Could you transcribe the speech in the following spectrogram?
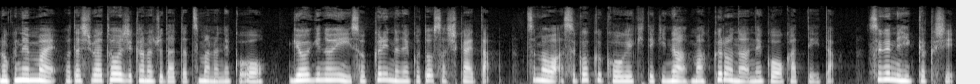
6年前、私は当時彼女だった妻の猫を行儀のいいそっくりな猫と差し替えた。妻はすごく攻撃的な真っ黒な猫を飼っていた。すぐに引っかくし、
